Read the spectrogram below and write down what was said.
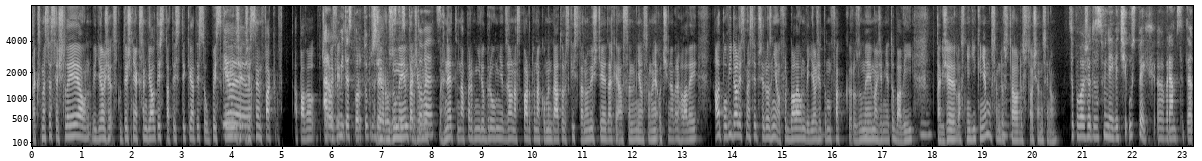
Tak jsme se sešli a on viděl, že skutečně, jak jsem dělal ty statistiky a ty soupisky, jo, jo, jo. Že, že jsem fakt v a Pavel Čapek A rozumíte sportu, protože rozumím, takže mě hned na první dobrou mě vzal na Spartu na komentátorský stanoviště, tak já jsem měl samozřejmě oči na vrch hlavy, ale povídali jsme si přirozeně o fotbale, on viděl, že tomu fakt rozumím a že mě to baví, mm. takže vlastně díky němu jsem dostal, dostal šanci. No. Co považujete za svůj největší úspěch eh, v rámci te-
